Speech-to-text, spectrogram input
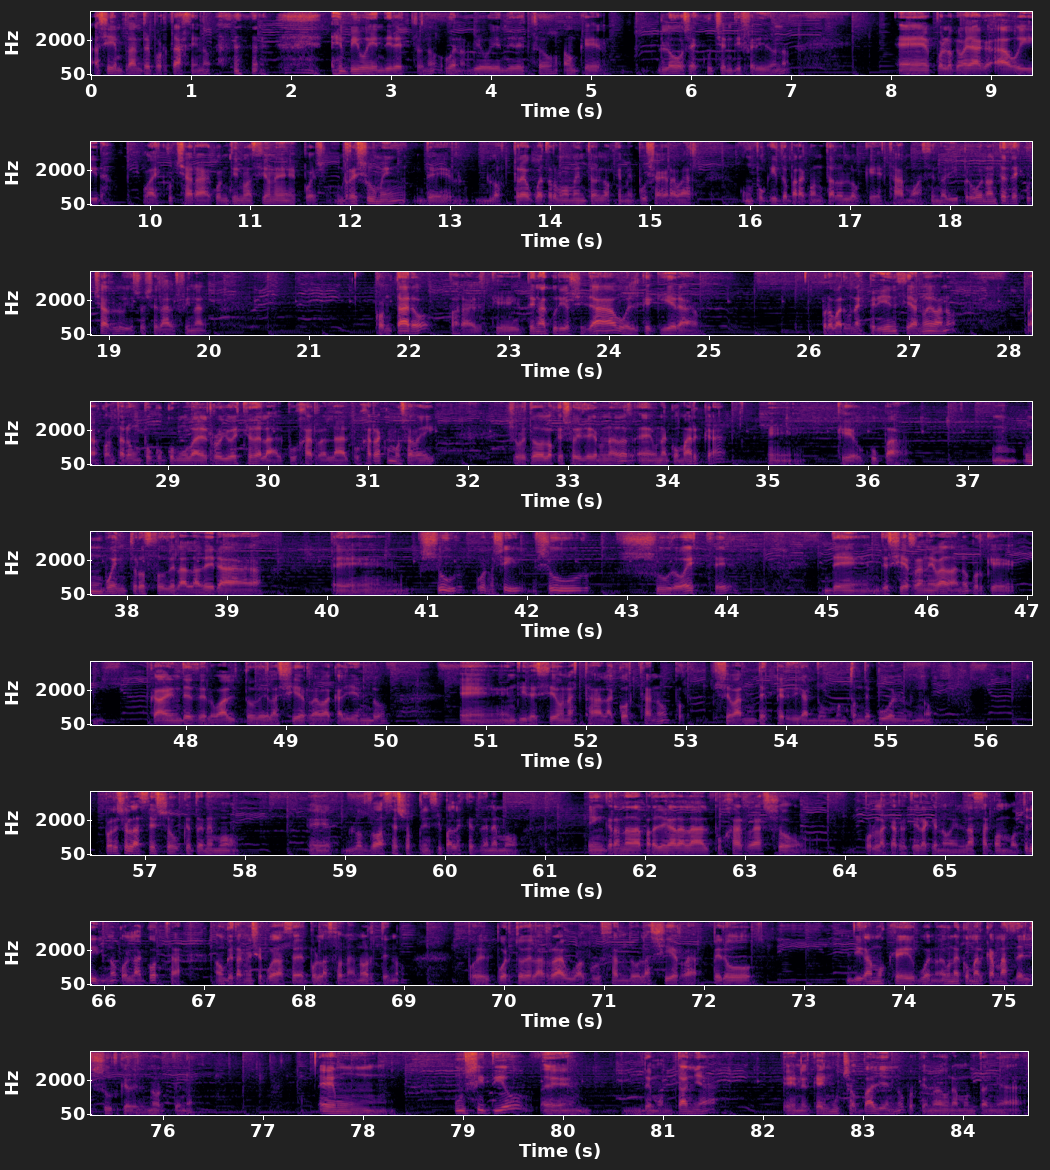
Así en plan reportaje, ¿no? en vivo y en directo, ¿no? Bueno, en vivo y en directo, aunque luego se escuche en diferido, ¿no? Eh, pues lo que vaya a oír o a escuchar a continuación es pues un resumen de los tres o cuatro momentos en los que me puse a grabar un poquito para contaros lo que estábamos haciendo allí. Pero bueno, antes de escucharlo, y eso será al final, contaros, para el que tenga curiosidad o el que quiera probar una experiencia nueva, ¿no? Bueno, contaros un poco cómo va el rollo este de la Alpujarra. La Alpujarra, como sabéis, sobre todo los que sois de Granada, es una comarca eh, que ocupa un, buen trozo de la ladera eh, sur, bueno, sí, sur, suroeste de, de Sierra Nevada, ¿no? Porque caen desde lo alto de la sierra, va cayendo eh, en dirección hasta la costa, ¿no? Pues se van desperdigando un montón de pueblos, ¿no? Por eso el acceso que tenemos, eh, los dos accesos principales que tenemos en Granada para llegar a la Alpujarra son por la carretera que nos enlaza con Motril, ¿no? Con la costa, aunque también se puede acceder por la zona norte, ¿no? Por el puerto de la Ragua, cruzando la sierra, pero digamos que, bueno, es una comarca más del sur que del norte, ¿no? Es un, sitio eh, de montaña en el que hay muchos valles, ¿no? Porque no es una montaña,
